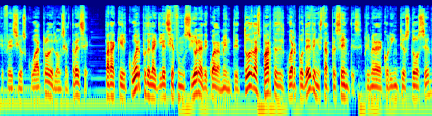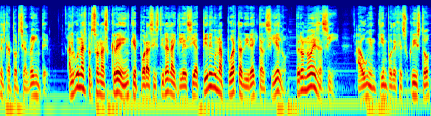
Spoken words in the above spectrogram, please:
Efesios 4 del 11 al 13. Para que el cuerpo de la iglesia funcione adecuadamente, todas las partes del cuerpo deben estar presentes. 1 Corintios 12 del 14 al 20. Algunas personas creen que por asistir a la iglesia tienen una puerta directa al cielo, pero no es así. Aún en tiempo de Jesucristo,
